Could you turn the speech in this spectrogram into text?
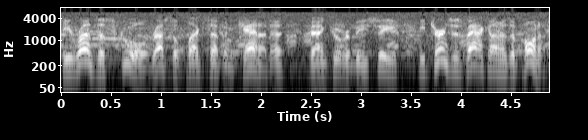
He runs a school, WrestlePlex, up in Canada, Vancouver, BC. He turns his back on his opponent.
